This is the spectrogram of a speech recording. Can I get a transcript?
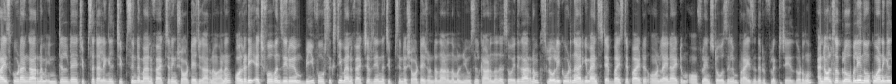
പ്രൈസ് കൂടാൻ കാരണം ഇന്റലിന്റെ ചിപ്സെറ്റ് അല്ലെങ്കിൽ ചിപ്സിന്റെ മാനുഫാക്ചറിംഗ് ഷോർട്ടേജ് കാരണമാണ്. ഓൾറെഡി എച്ച് ഫോർ വൺ സീറോയും ബി ഫോർ സിക്സ്റ്റി മാനുഫാക്ചർ ചെയ്യുന്ന ചിപ്സിന്റെ ഷോർട്ടേജ് ഉണ്ടെന്നാണ് നമ്മൾ ന്യൂസിൽ കാണുന്നത്. സോ ഇത് കാരണം സ്ലോലി കൂടുന്നതായിരിക്കും ആൻഡ് സ്റ്റെപ്പ് ബൈ സ്റ്റെപ്പ് ആയിട്ട് ഓൺലൈനായിട്ടും ഓഫ്ലൈൻ സ്റ്റോഴ്സിലും പ്രൈസ് ഇത് റിഫ്ലക്ട് ചെയ്ത് തുടങ്ങും. ആൻഡ് ഓൾസോ ഗ്ലോബലി നോക്കുവാണെങ്കിൽ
